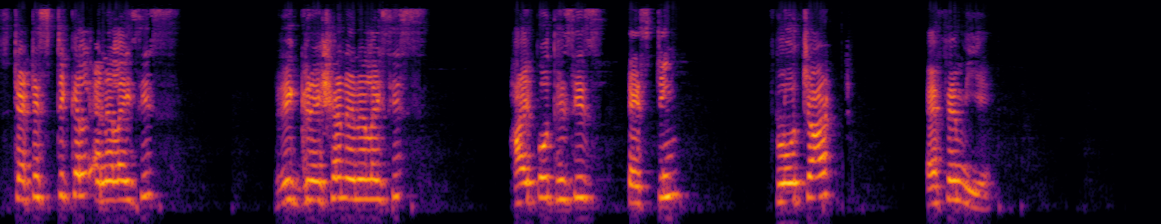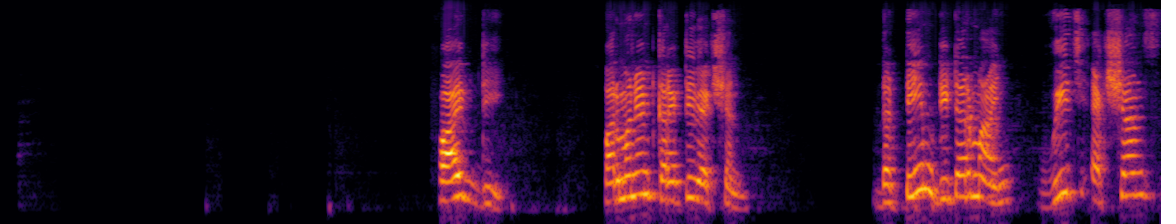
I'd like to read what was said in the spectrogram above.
statistical analysis, regression analysis, hypothesis testing, flowchart, FMEA. Five D permanent corrective action. The team determine which actions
